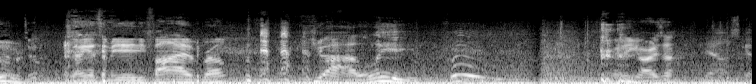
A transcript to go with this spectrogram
Dude. Gotta get some E85, bro. Golly. Ready, Garza? Yeah, let's go.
